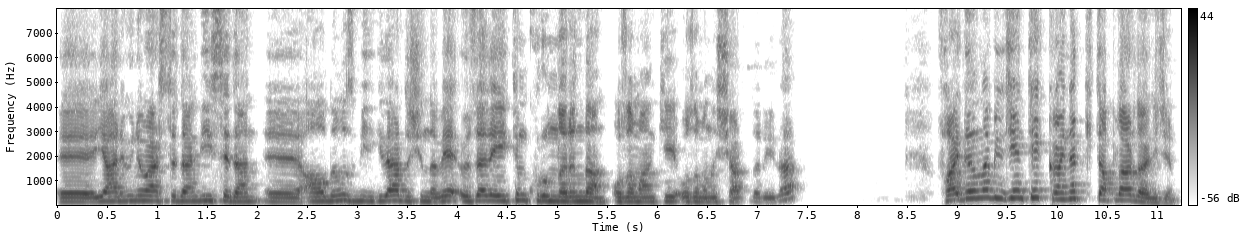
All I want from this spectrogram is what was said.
E, yani üniversiteden, liseden e, aldığımız bilgiler dışında ve özel eğitim kurumlarından o zamanki o zamanın şartlarıyla Faydalanabileceğin tek kaynak kitaplar da Ali'cim.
